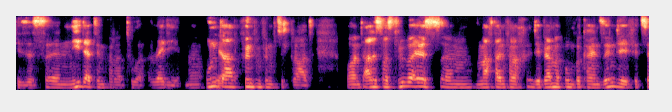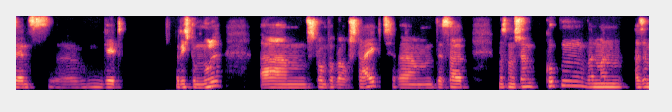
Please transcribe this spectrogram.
Dieses äh, Niedertemperatur Ready, ne, unter ja. 55 Grad. Und alles, was drüber ist, ähm, macht einfach die Wärmepumpe keinen Sinn. Die Effizienz äh, geht Richtung Null. Ähm, Stromverbrauch steigt. Ähm, deshalb muss man schon gucken, wenn man, also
